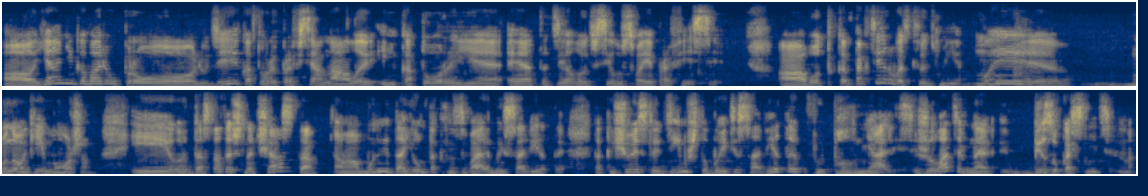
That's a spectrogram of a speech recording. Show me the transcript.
А, я не говорю про людей, которые профессионалы и которые это делают в силу своей профессии. А вот контактировать с людьми мы многие можем. И достаточно часто а, мы даем так называемые советы. Так еще и следим, чтобы эти советы выполнялись. желательно безукоснительно.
